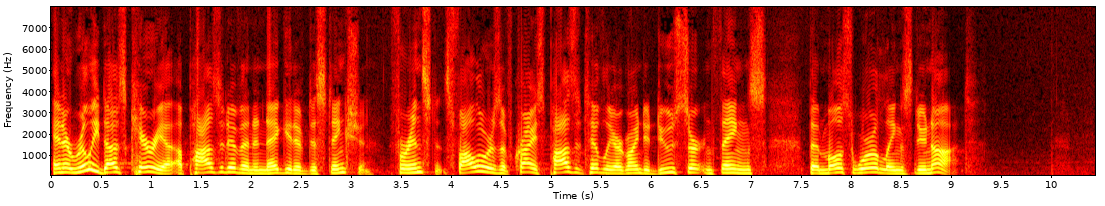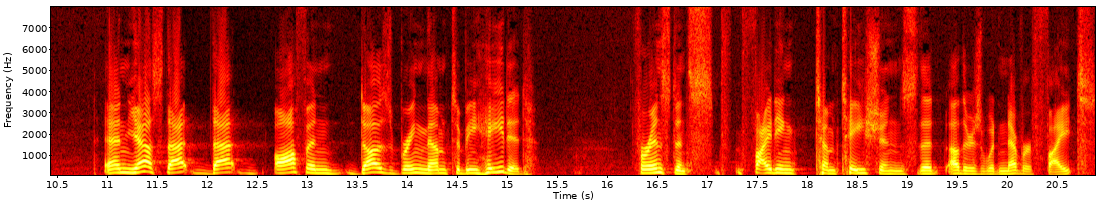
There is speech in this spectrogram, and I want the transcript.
And it really does carry a, a positive and a negative distinction. For instance, followers of Christ positively are going to do certain things that most worldlings do not. And yes, that, that often does bring them to be hated. For instance, fighting temptations that others would never fight,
